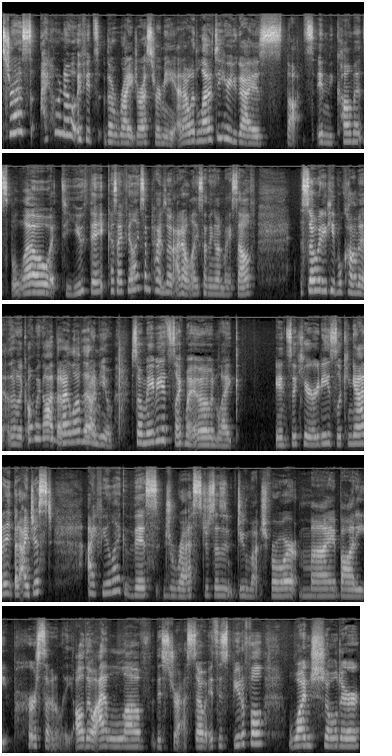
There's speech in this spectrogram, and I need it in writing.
Dress, I don't know if it's the right dress for me, and I would love to hear you guys' thoughts in the comments below. What do you think? Because I feel like sometimes when I don't like something on myself, so many people comment and they're like, oh my god, but I love that on you. So maybe it's like my own like insecurities looking at it, but I just, I feel like this dress just doesn't do much for my body personally, although I love this dress. So it's this beautiful one shoulder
